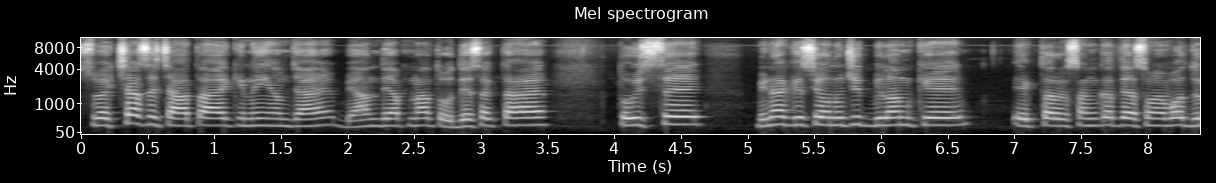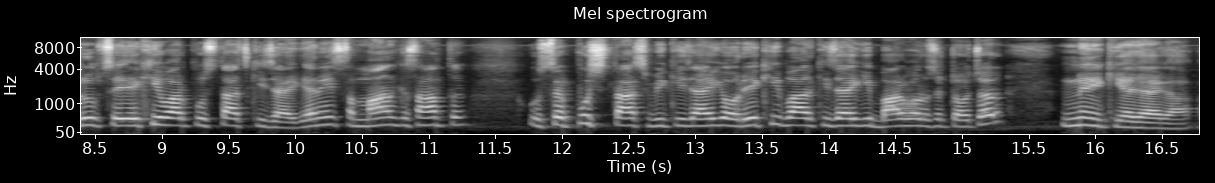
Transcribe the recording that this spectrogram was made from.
स्वेच्छा से चाहता है कि नहीं, हम जाएँ, बयान दे अपना तो दे सकता है। तो इससे बिना किसी अनुचित विलम्ब के एक तरह संकट या समयबद्ध रूप से एक ही बार पूछताछ की जाएगी। यानी सम्मान के साथ उससे पूछताछ भी की जाएगी और एक ही बार की जाएगी बार बार उसे टॉर्चर नहीं किया जाएगा।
